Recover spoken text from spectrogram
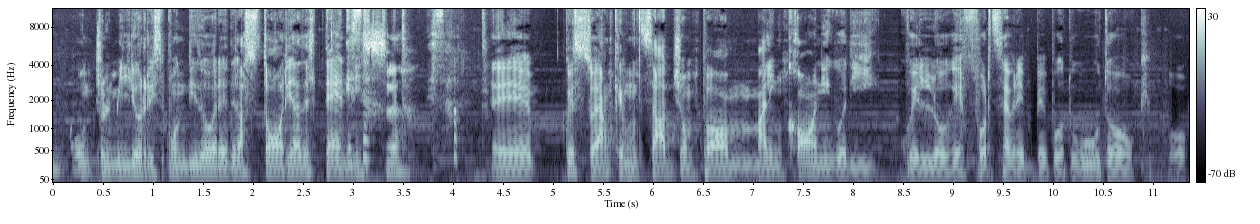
mm. contro il miglior risponditore della storia del tennis. Esatto, esatto. Eh, questo è anche un saggio un po' malinconico di quello che forse avrebbe potuto, che po-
